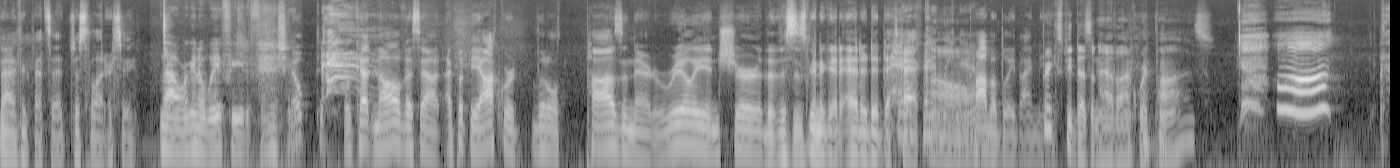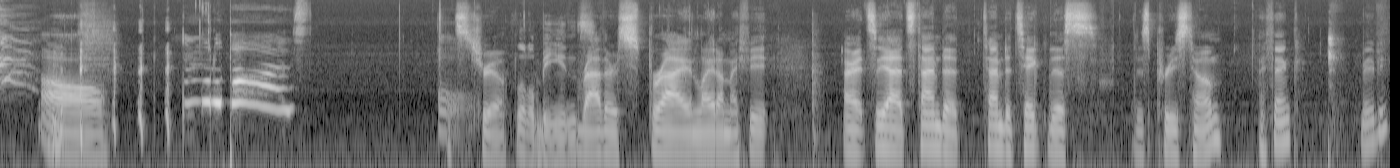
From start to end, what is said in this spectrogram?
no, I think that's it. Just the letter C. no, we're gonna wait for you to finish it. Nope. We're cutting all of this out. I put the awkward little pause in there to really ensure that this is going to get edited to heck. Definitely oh, not. Probably by me. Brixby doesn't have awkward pause. Aw, Oh, little paws. it's true. Little beans. Rather spry and light on my feet. All right, so yeah, it's time to time to take this this priest home. I think, maybe.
